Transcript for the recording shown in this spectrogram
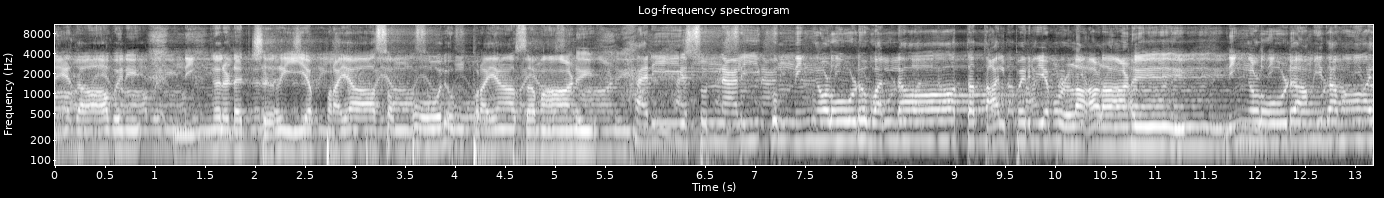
നേതാവിന് നിങ്ങളുടെ ചെറിയ പ്രയാസം പോലും പ്രയാസമാണ്. ഹരീസുൻ നിങ്ങളോട് വല്ലാത്ത താല്പര്യമുള്ള ആളാണ്. നിങ്ങളോട് അമിതമായ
